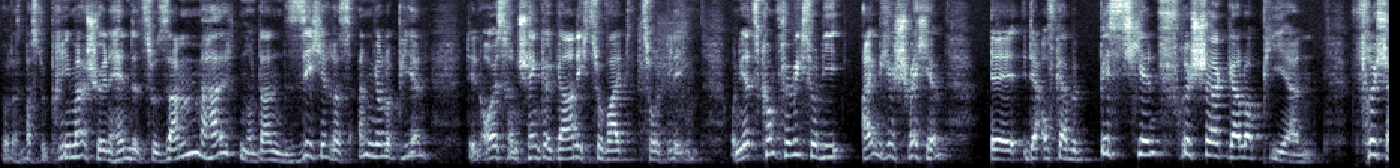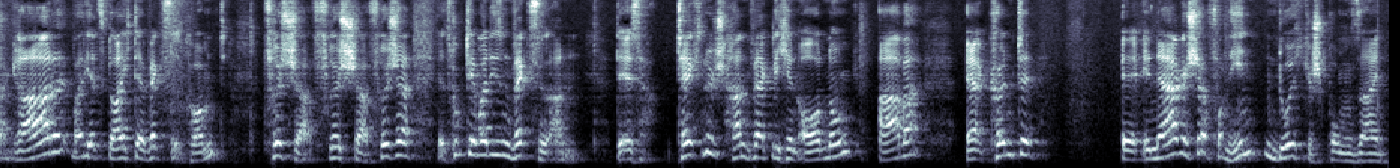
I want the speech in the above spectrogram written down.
So, das machst du prima. Schön Hände zusammenhalten und dann sicheres Angaloppieren. Den äußeren Schenkel gar nicht zu weit zurücklegen. Und jetzt kommt für mich so die eigentliche Schwäche äh, der Aufgabe. Bisschen frischer galoppieren frischer, gerade weil jetzt gleich der Wechsel kommt. Frischer, frischer, frischer. Jetzt guck dir mal diesen Wechsel an. Der ist technisch, handwerklich in Ordnung, aber er könnte äh, energischer von hinten durchgesprungen sein.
